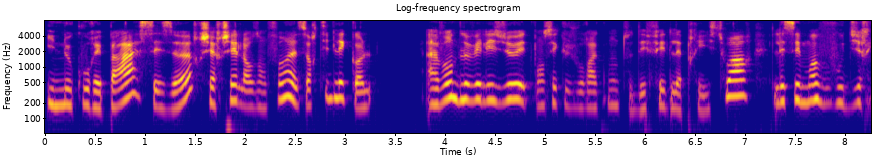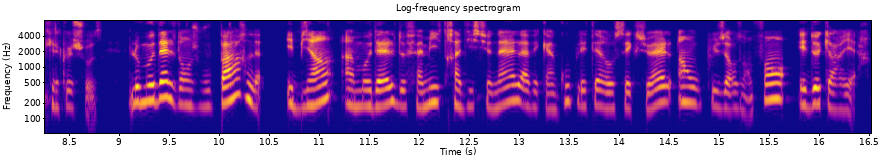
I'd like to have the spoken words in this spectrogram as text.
Ils ne couraient pas à 16 heures chercher leurs enfants à la sortie de l'école. Avant de lever les yeux et de penser que je vous raconte des faits de la préhistoire, laissez-moi vous dire quelque chose. Le modèle dont je vous parle est bien un modèle de famille traditionnelle avec un couple hétérosexuel, un ou plusieurs enfants et deux carrières.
